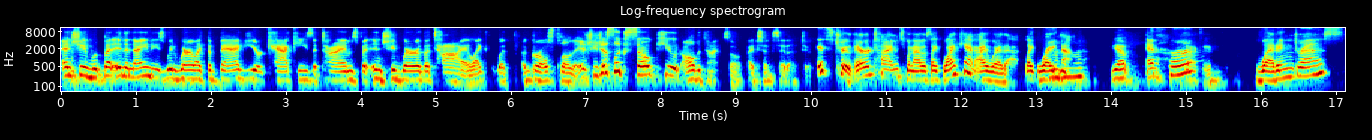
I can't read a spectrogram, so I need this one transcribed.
And she would, but in the 90s, we'd wear like the baggier khakis at times, but, and she'd wear the tie, like with a girl's clothing. And she just looks so cute all the time. So I just had to say that, too. It's true. There are times when I was like, why can't I wear that? Like right now. Mhm. Yep. And her Exactly. wedding dress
